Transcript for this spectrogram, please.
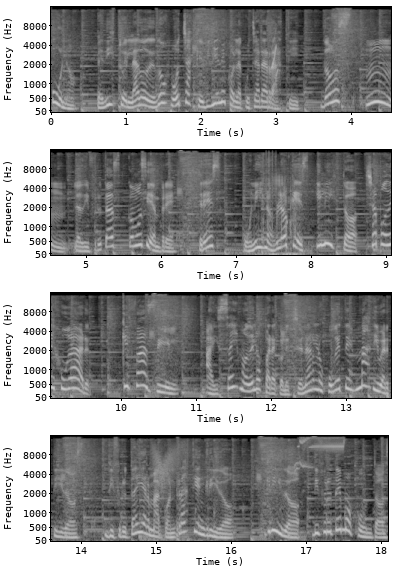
1. Pedís tu helado de dos bochas que viene con la cuchara Rusty. 2. Mmm, lo disfrutas como siempre. 3. Unís los bloques y listo, ya podés jugar. ¡Qué fácil! Hay 6 modelos para coleccionar los juguetes más divertidos. Disfrutá y armá con Rusty en Grido. Grido, disfrutemos juntos.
